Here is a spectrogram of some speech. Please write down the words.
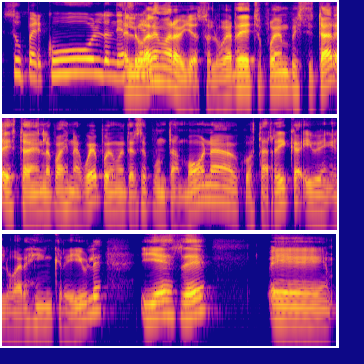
súper cool. Donde el lugar es maravilloso. El lugar, de hecho, pueden visitar, está en la página web, pueden meterse Punta Mona, Costa Rica, y ven, el lugar es increíble y es de... Eh,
